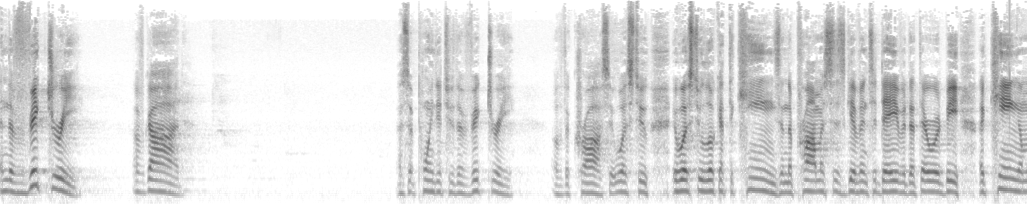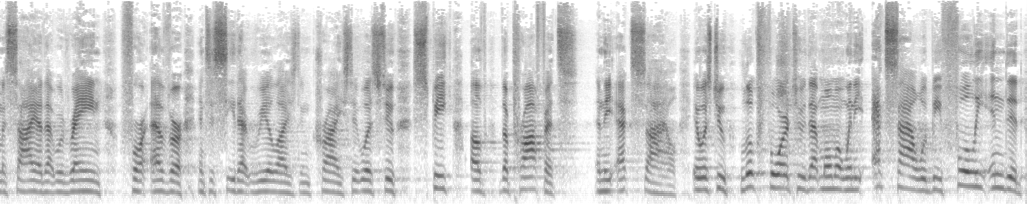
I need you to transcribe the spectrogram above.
and the victory of God as it pointed to the victory of the cross. It was to, it was to look at the kings and the promises given to David that there would be a king, a Messiah that would reign forever and to see that realized in Christ. It was to speak of the prophets and the exile. It was to look forward to that moment when the exile would be fully ended,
